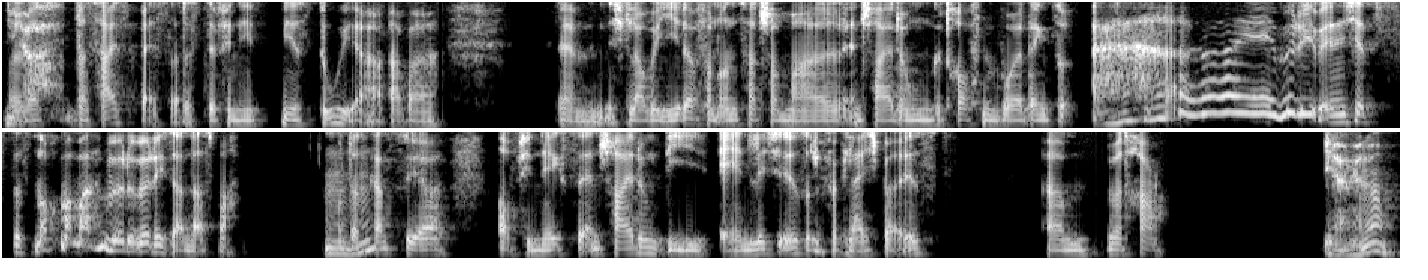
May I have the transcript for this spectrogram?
Ja. Was, was heißt besser? Das definierst du ja, aber ähm, ich glaube, jeder von uns hat schon mal Entscheidungen getroffen, wo er denkt so, ah, würde, wenn ich jetzt das nochmal machen würde, würde ich es anders machen. Mhm. Und das mhm. kannst du ja auf die nächste Entscheidung, die ähnlich ist oder vergleichbar ist, ähm, übertragen. Ja, genau.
